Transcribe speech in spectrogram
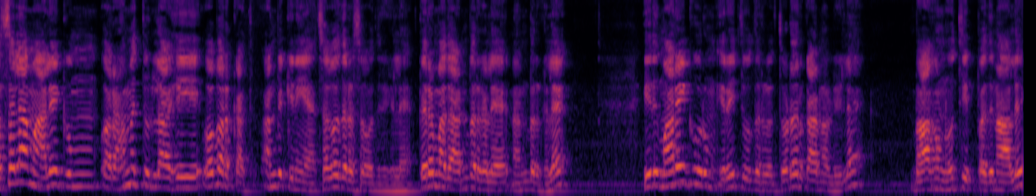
அஸ்லாம் அலைக்கும் ரஹமத்துல்லாஹி ஒபர்காத் அன்புக்கினிய சகோதர சகோதரிகளே பிரமத அன்பர்களே நண்பர்களே இது மறைக்கூறும் இறை தூதர்கள் தொடர் காணொளியில் பாகம் நூற்றி பதினாலு.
